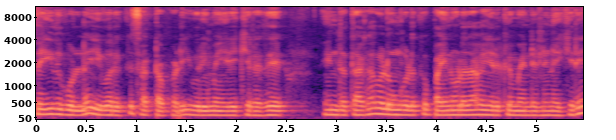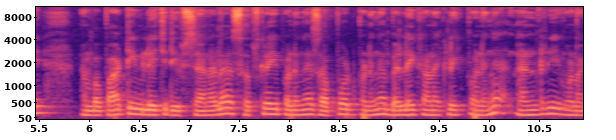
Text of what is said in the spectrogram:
செய்து கொள்ள இவருக்கு சட்டப்படி உரிமை இருக்கிறது. இந்த தகவல் உங்களுக்கு பயனுள்ளதாக இருக்கும் என்று நினைக்கிறேன். நம்ம பாட்டி வில்லேஜ் டிப்ஸ் சேனலை சப்ஸ்கிரைப் பண்ணுங்கள் சப்போர்ட் பண்ணுங்கள் பெல்லைக்கானை கிளிக் பண்ணுங்கள் நன்றி வணக்கம்.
